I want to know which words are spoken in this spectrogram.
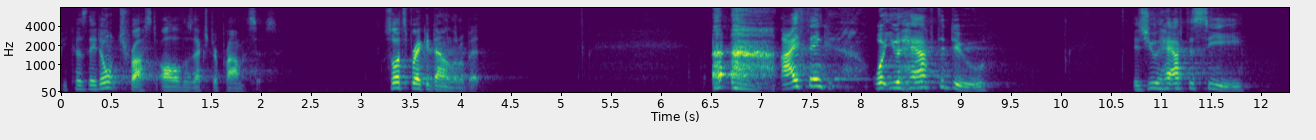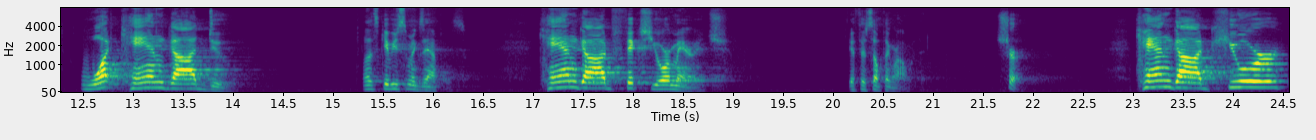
because they don't trust all of those extra promises. So let's break it down a little bit. I think what you have to do is you have to see what can God do? Let's give you some examples. Can God fix your marriage if there's something wrong with it? Sure. Can God cure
